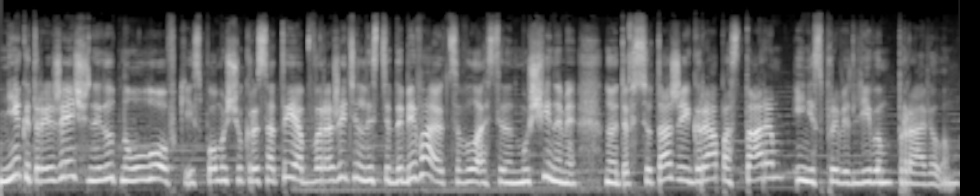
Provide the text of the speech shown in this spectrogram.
Некоторые женщины идут на уловки и с помощью красоты и обворожительности добиваются власти над мужчинами, но это все та же игра по старым и несправедливым правилам.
